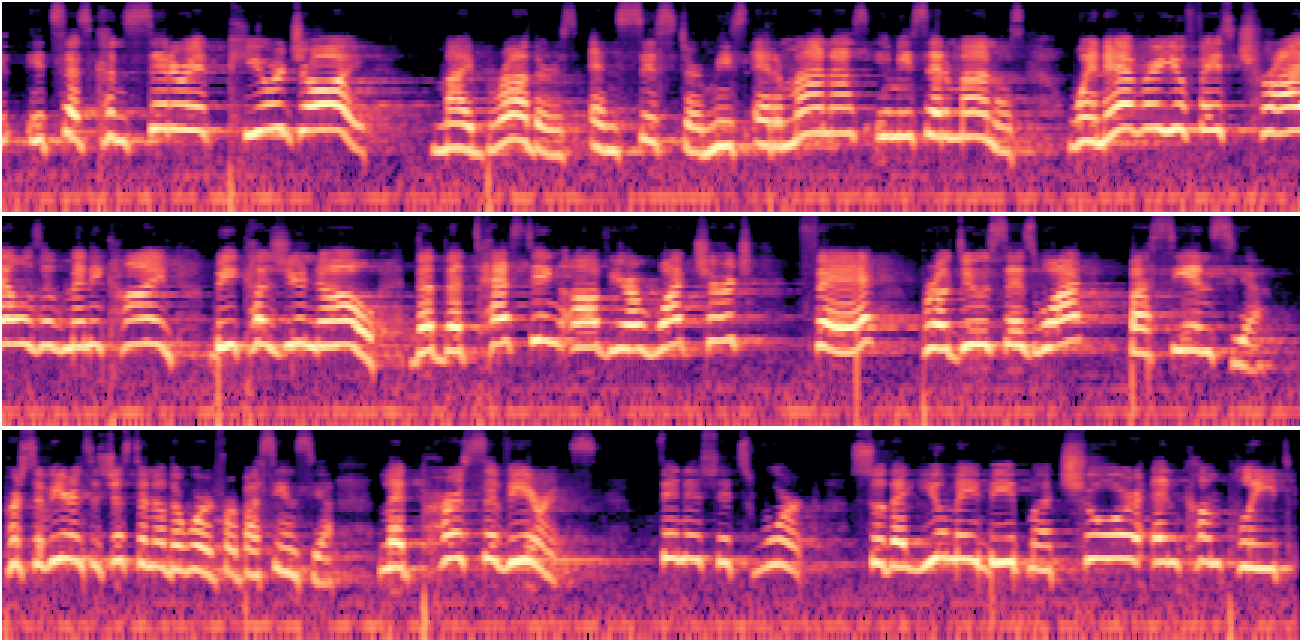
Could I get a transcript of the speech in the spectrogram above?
it says, Consider it pure joy my brothers and sisters, mis hermanas y mis hermanos, whenever you face trials of many kind, because you know that the testing of your what church? Fe produces what? Paciencia. Perseverance is just another word for paciencia. Let perseverance finish its work so that you may be mature and complete,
